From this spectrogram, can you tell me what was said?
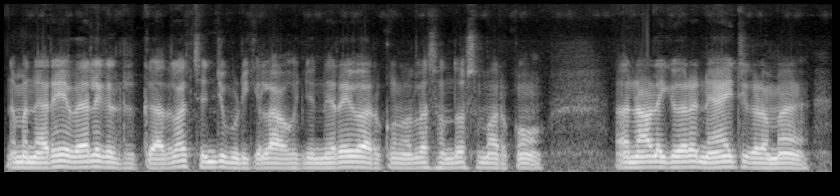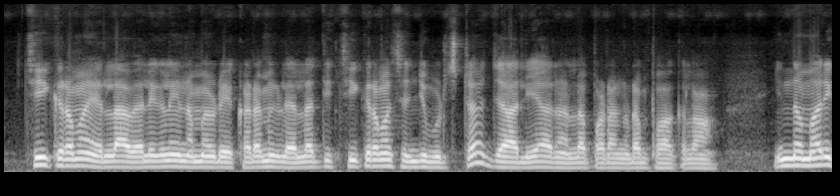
நம்ம நிறைய வேலைகள் இருக்குது அதெல்லாம் செஞ்சு முடிக்கலாம். கொஞ்சம் நிறைவாக இருக்கும் நல்லா சந்தோஷமாக இருக்கும். நாளைக்கு வேறு ஞாயிற்றுக்கிழமை. சீக்கிரமாக எல்லா வேலைகளையும் நம்மளுடைய கடமைகள் எல்லாத்தையும் சீக்கிரமாக செஞ்சு முடிச்சிட்டா ஜாலியாக நல்லா படம் கிடம் பார்க்கலாம். இந்த மாதிரி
